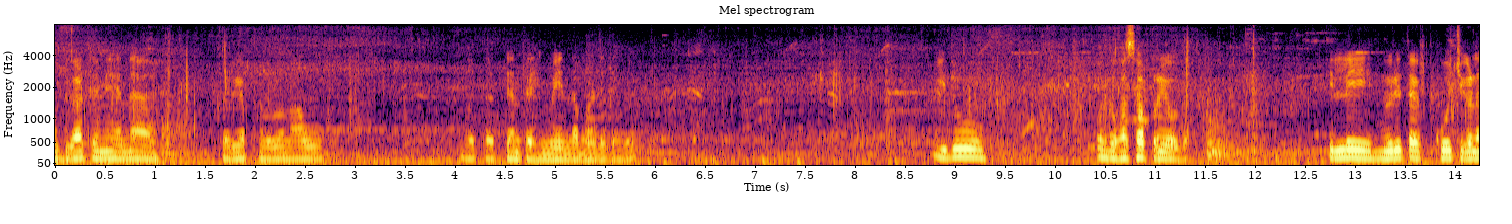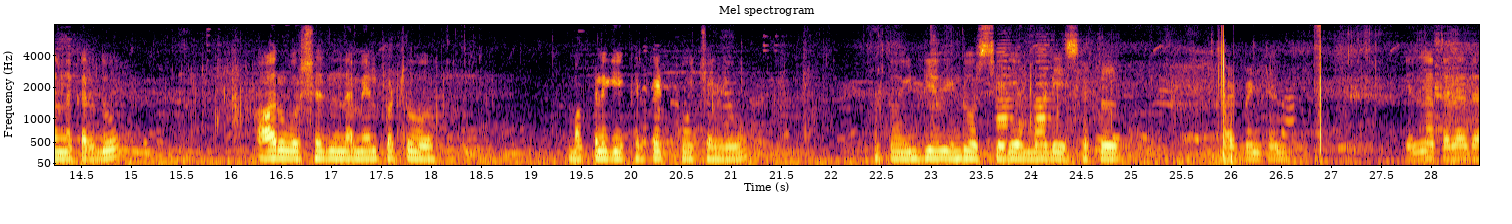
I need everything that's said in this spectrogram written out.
ಉದ್ಘಾಟನೆಯನ್ನು ಕರಿಯಪ್ಪನವರು ನಾವು ಇವತ್ತು ಅತ್ಯಂತ ಹೆಮ್ಮೆಯಿಂದ ಮಾಡಿದ್ದೇವೆ. ಇದು ಒಂದು ಹೊಸ ಪ್ರಯೋಗ. ಇಲ್ಲಿ ನುರಿತ ಕೋಚ್ಗಳನ್ನು ಕರೆದು ಆರು ವರ್ಷದಿಂದ ಮೇಲ್ಪಟ್ಟು ಮಕ್ಕಳಿಗೆ ಕ್ರಿಕೆಟ್ ಕೋಚಿಂಗು ಮತ್ತು ಇಂಡಿಯೋ ಇಂಡೋರ್ ಸ್ಟೇಡಿಯಂ ಮಾಡಿ ಸೆಟಲ್, ಬ್ಯಾಡ್ಮಿಂಟನ್ ಎಲ್ಲ ಥರದ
